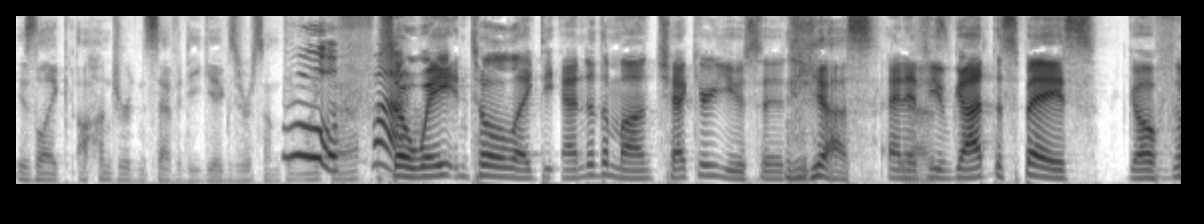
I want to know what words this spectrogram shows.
is like 170 gigs or something Oh like that. fuck! So wait until like the end of the month. Check your usage, yes. and if you've got the space, go for it.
